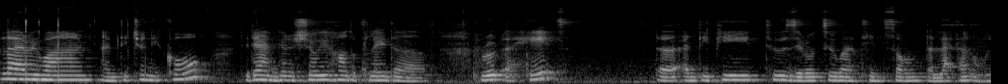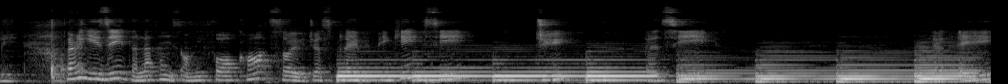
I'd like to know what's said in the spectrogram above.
Hello everyone, I'm teacher Nicole. Today I'm going to show you how to play the Road Ahead, the NDP 2021 theme song, the left hand only. Very easy, the left hand is only 4 chords, so you just play with pinky, C, G, then C, then A,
